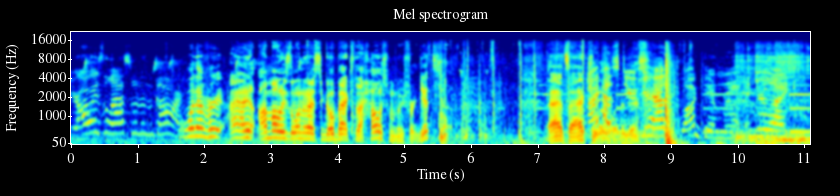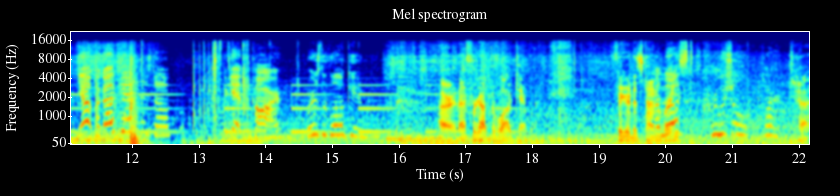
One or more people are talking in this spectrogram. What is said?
You're always the last one in the car. Whatever. I I'm always the one who has to go back to the house when we forget stuff. That's I actually what asked it you if you had a vlog camera, and you're like, "Yep, I got a camera and stuff." We get in the car. Where's the vlog camera? All right, I forgot the vlog camera. Figured it's time The to bring. The most crucial part. Yeah,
